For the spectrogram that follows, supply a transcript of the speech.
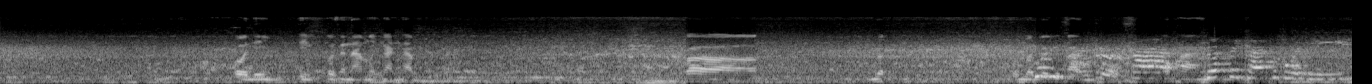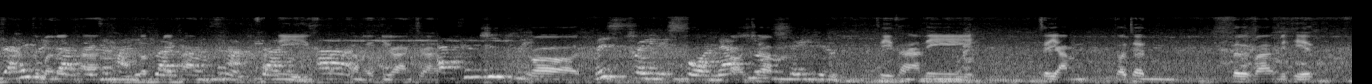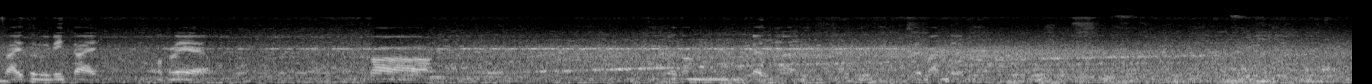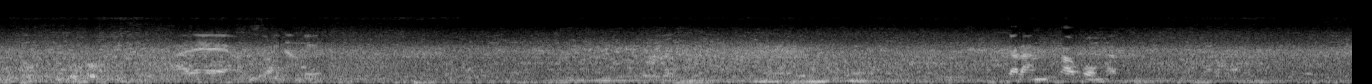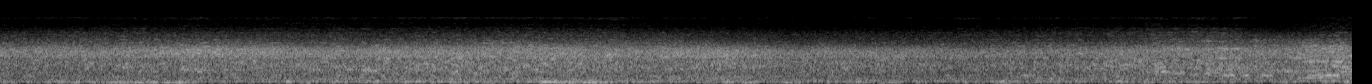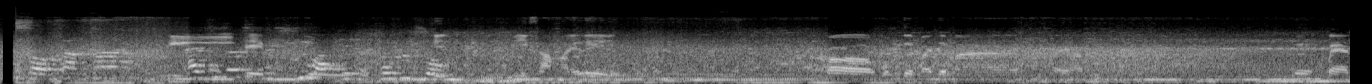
โอ้ดีจริงโฆษณาเหมือนกันครับ ก็ รถคุณบรรผู้ทุโดกยครัสาบรโปรดทราบรถไฟฟ้าขบวนนี้จะให้บริการไปสถานีปลายทางสนามกีฬานี่แห่งชาติ สมัยกีฬาแห่งชาติ Attention ก็ please. This train is for National Stadium. ที่สถานีสยามต่อเชิญเติร์ว่าวิทีสายสนุนวิทย์ใต้ออกแล้วก็ก็ต้องเดินทางใช้บัตรเดินมาแล้วสวยงามเลย กำลังเข้าโค้งครับสองต่างชาติ E Passengers M please queue up in the total ติด zone. มีสามหมายเลขก็ผมเดินไปเดินมาใช่ครับหนึ่ง แปด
